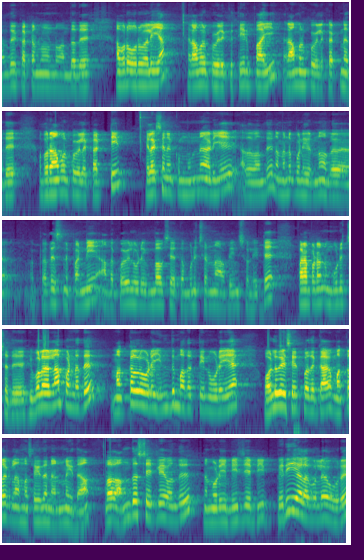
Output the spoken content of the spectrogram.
வந்து கட்டணும்னு வந்தது. அப்புறம் ஒரு வழியாக ராமர் கோவிலுக்கு தீர்ப்பாகி ராமர் கோவிலை கட்டினது. அப்புறம் ராமர் கோவிலை கட்டி எலெக்ஷனுக்கு முன்னாடியே அதை வந்து நம்ம என்ன பண்ணிடணும் அதை பிரதர்ஷனை பண்ணி அந்த கோயிலுடைய கும்பாபிஷேகத்தை முடிச்சிடணும் அப்படின்னு சொல்லிட்டு படப்படன்னு முடித்தது இவ்வளோ எல்லாம் பண்ணது மக்களுடைய இந்து மதத்தினுடைய வலுவை சேர்ப்பதற்காக மக்களுக்கு நாம் செய்த நன்மை தான் அதாவது அந்த ஸ்டேட்லேயே வந்து நம்முடைய பிஜேபி பெரிய அளவில் ஒரு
